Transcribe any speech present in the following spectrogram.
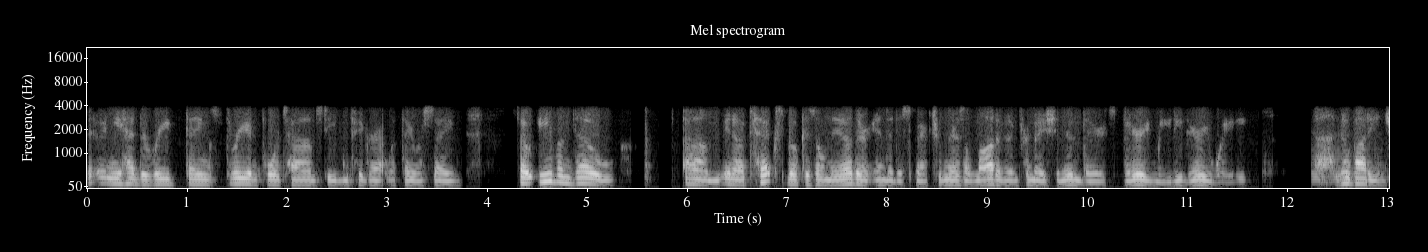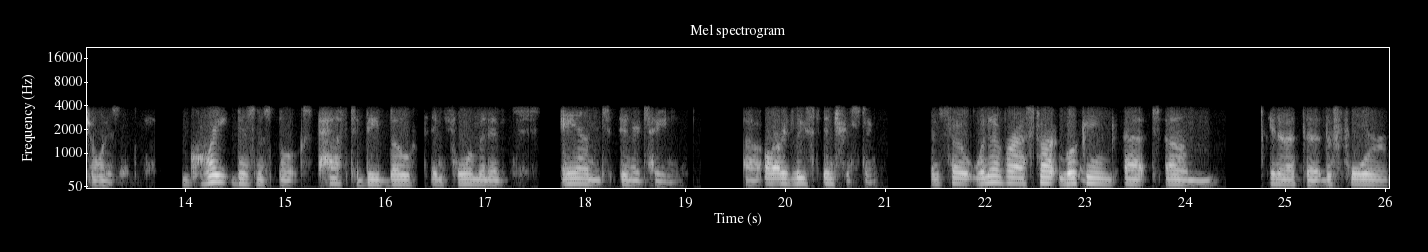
and you had to read things three and four times to even figure out what they were saying. So even though um, you know a textbook is on the other end of the spectrum, there's a lot of information in there. It's very meaty, very weighty. Uh, nobody enjoys it. Great business books have to be both informative and entertaining, uh, or at least interesting. And so, whenever I start looking at, um, you know, at the the four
